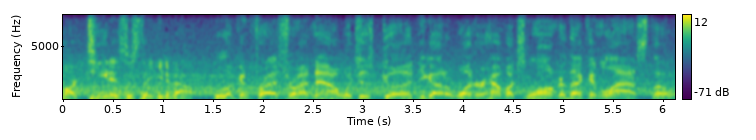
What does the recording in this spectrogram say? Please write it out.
Martinez is thinking about? Looking fresh right now, which is good. You got to wonder how much longer that can last, though.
